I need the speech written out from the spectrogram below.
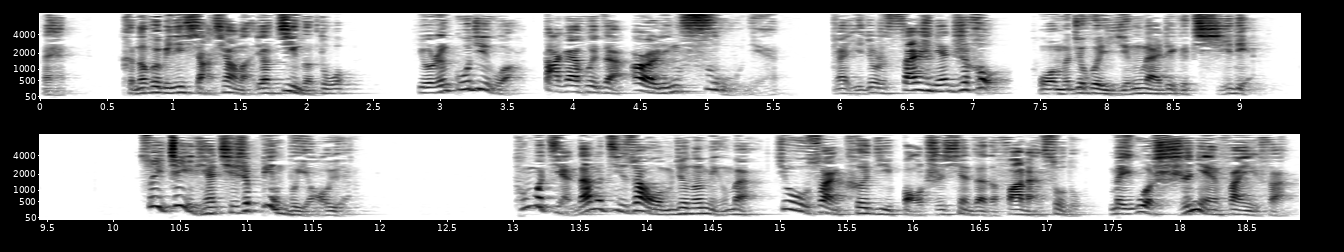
哎，可能会比你想象的要近得多。有人估计过，大概会在二零四五年，哎，也就是三十年之后，我们就会迎来这个起点。所以这一天其实并不遥远。通过简单的计算，我们就能明白，就算科技保持现在的发展速度，每过十年翻一番，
